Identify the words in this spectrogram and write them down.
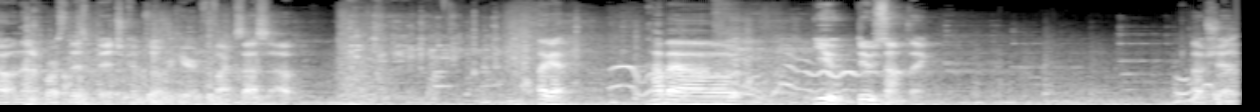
Oh, and then of course this bitch comes over here and fucks us up. Okay. How about you do something? Oh shit.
